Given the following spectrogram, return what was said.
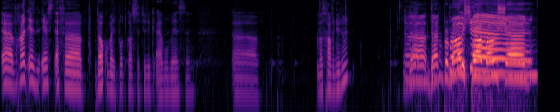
eh, we gaan eerst even... Welkom bij de podcast natuurlijk, allemaal mensen. Eh, wat gaan we nu doen? Eh, de, de promotion! Promotion!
